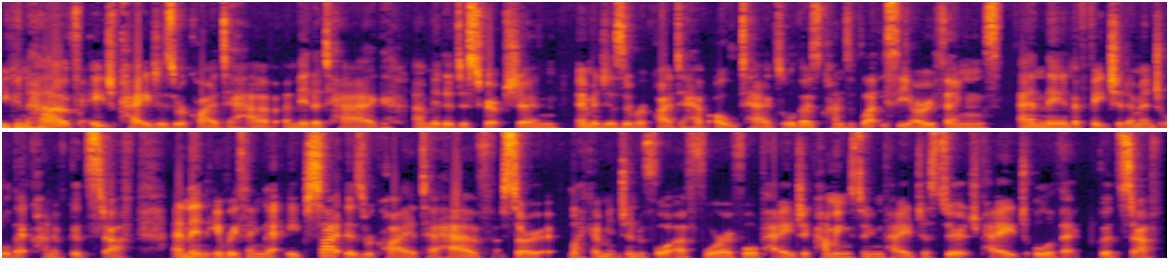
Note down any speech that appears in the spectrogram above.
You can have each page is required to have a meta tag, a meta description, images are required to have alt tags, all those kinds of like SEO things, and then a featured image, all that kind of good stuff. And then everything that each site is required to have. So, like I mentioned before, a 404 page, a coming soon page, a search page, all of that good stuff.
